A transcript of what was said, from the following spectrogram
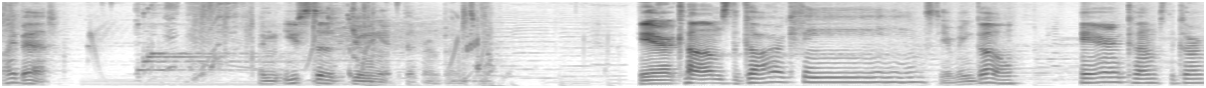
My bad. I'm used to doing it differently. Here comes the Garg Feast. Here we go. Here comes the Garg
